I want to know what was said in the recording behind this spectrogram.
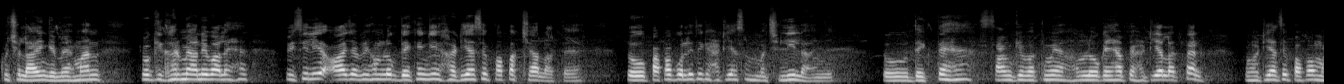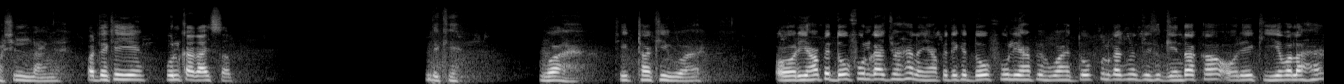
कुछ लाएँगे मेहमान क्योंकि घर में आने वाले हैं तो इसीलिए आज अभी हम लोग देखेंगे हटिया से पापा क्या लाते हैं। तो पापा बोले थे कि हटिया से मछली लाएँगे। तो देखते हैं, शाम के वक्त में हम लोग के यहाँ पे हटिया लगता है ना तो हटिया से पापा मछली लाएँगे। और देखिए ये फूल का गाय सब। देखिए, हुआ है ठीक ठाक ही हुआ है। और यहाँ पे दो फूल गाछ जो है ना, यहाँ पे देखिए दो फूल यहाँ पे हुआ है। दो फूल गाछ में जैसे गेंदा का और एक ये वाला है।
